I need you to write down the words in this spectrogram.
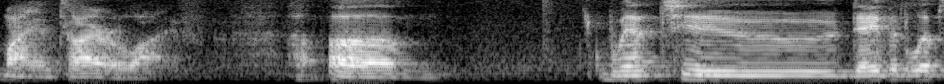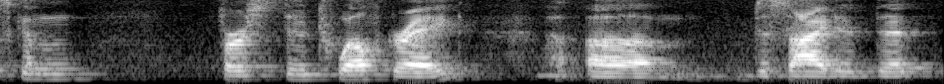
my entire life. Um, went to David Lipscomb first through 12th grade. Um, decided that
